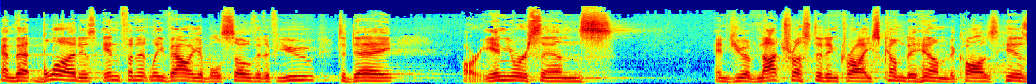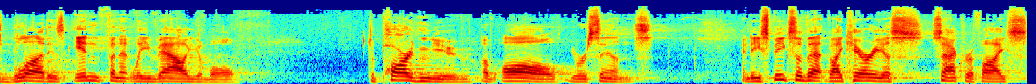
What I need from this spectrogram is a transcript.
and that blood is infinitely valuable. So that if you today are in your sins and you have not trusted in Christ, come to him because his blood is infinitely valuable to pardon you of all your sins. And he speaks of that vicarious sacrifice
